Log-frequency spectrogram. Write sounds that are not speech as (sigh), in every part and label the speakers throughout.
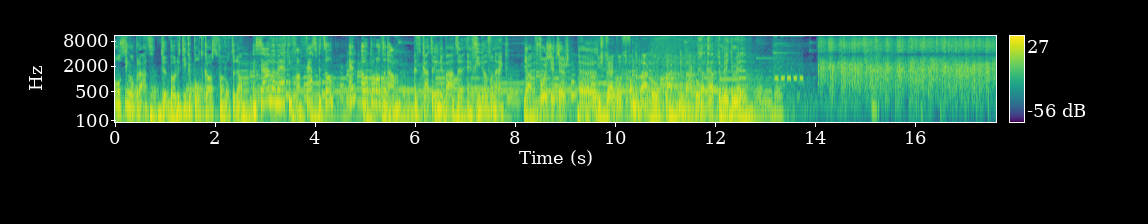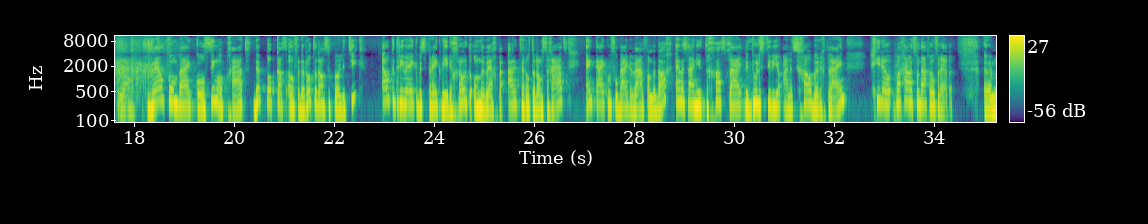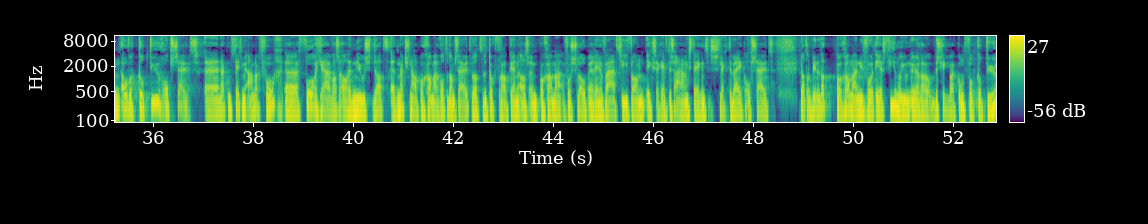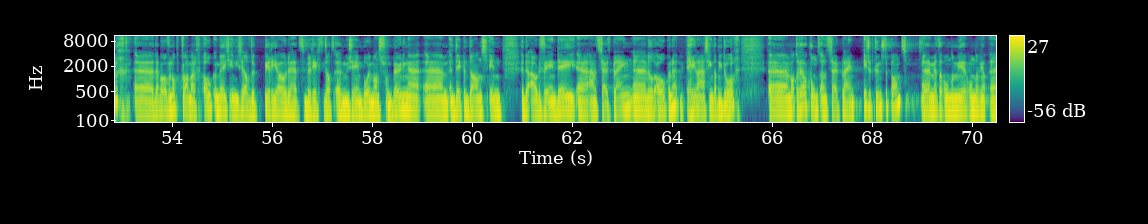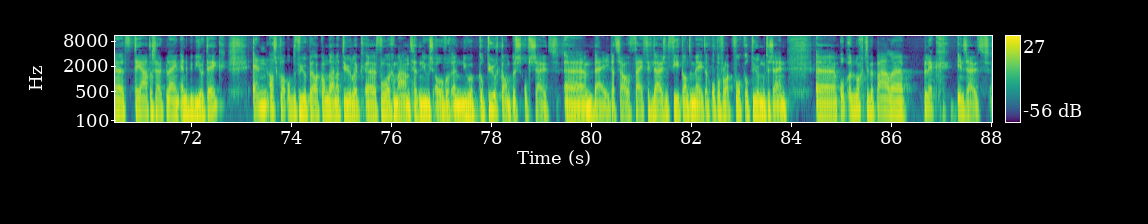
Speaker 1: Koolsingelpraat, de politieke podcast van Rotterdam.
Speaker 2: Een samenwerking van Versbeton en Open Rotterdam.
Speaker 1: Met Catharine Baten en Guido van Eyck.
Speaker 3: Ja, voorzitter. Uh...
Speaker 4: U struikelt van de bakel naar de bakel.
Speaker 3: Helpt een beetje mee?
Speaker 2: Ja, welkom bij Koolsingelpraat, de podcast over de Rotterdamse politiek. Elke drie weken bespreken we hier de grote onderwerpen uit de Rotterdamse Raad. En kijken we voorbij de waan van de dag. En we zijn hier te gast bij de Doelenstudio aan het Schouwburgplein. Guido, waar gaan we het vandaag over hebben?
Speaker 5: Um, over cultuur op Zuid. Uh, daar komt steeds meer aandacht voor. Uh, vorig jaar was al het nieuws dat het nationaal programma Rotterdam Zuid, wat we toch vooral kennen als een programma voor sloop en renovatie van, ik zeg even tussen aanhalingstekens, slechte wijken op Zuid, dat er binnen dat programma nu voor het eerst 4 miljoen euro beschikbaar komt voor cultuur. Uh, daarbovenop kwam er ook een beetje in diezelfde periode het bericht dat het Museum Boymans van Beuningen um, een dependance in de oude VND aan het Zuidplein uh, wilde openen. Helaas ging dat niet door. Uh, wat er wel komt aan het Zuidplein is het kunstenpand. Uh, met daar onder meer onder, het Theater Zuidplein en de bibliotheek. En als klap op de vuurpijl kwam daar natuurlijk vorige maand het nieuws over een nieuwe cultuurcampus op Zuid bij. Dat zou 50.000 vierkante meter oppervlak voor cultuur moeten zijn. op een nog te bepalen plek in Zuid.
